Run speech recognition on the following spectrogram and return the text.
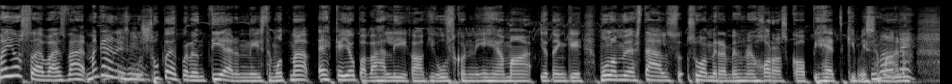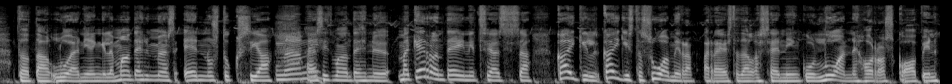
Mä jossain vaiheessa vähän, mäkään ei niinku super paljon tiedä niistä, mutta mä ehkä jopa vähän liikaakin uskon niihin ja mä jotenkin, mulla on myös täällä Su- Suomi-Rempi semmoinen horoskooppihetki, missä No mä aina niin. tota, luen jengille. Mä oon tehnyt myös ennustuksia No ja niin. sit mä oon tehnyt, mä kerron tein itse asiassa kaikil, kaikista suomiräppäreistä tällaisen niin kuin luonnehoroskoopin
